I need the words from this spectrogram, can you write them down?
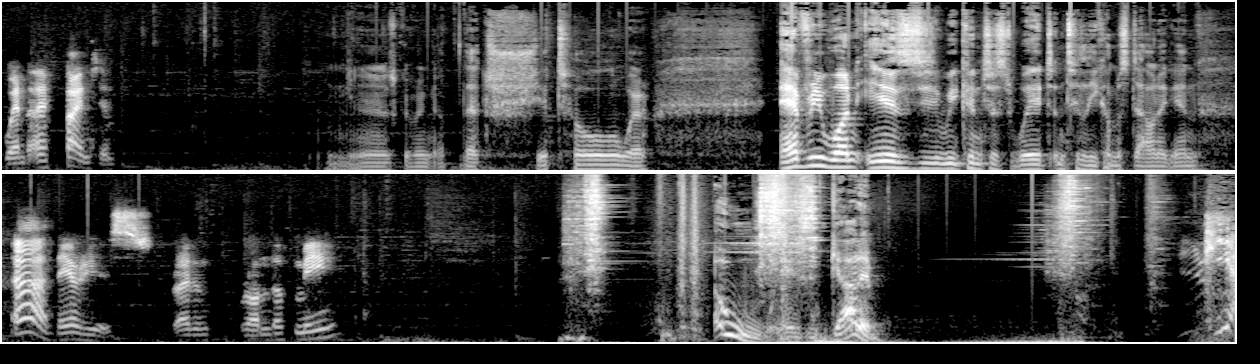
When I find him. Yeah, he's going up that shithole where everyone is. We can just wait until he comes down again. Ah, there he is. Right in front of me. Oh, and he got him. Kia!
